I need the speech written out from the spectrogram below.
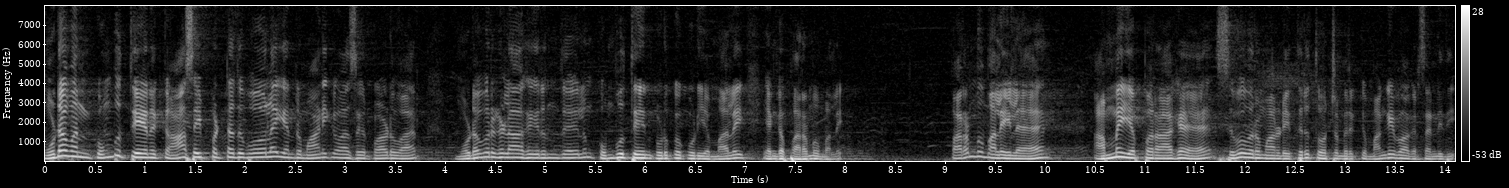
முடவன் கொம்பு தேனுக்கு ஆசைப்பட்டது போல என்று மாணிக்கவாசகர் பாடுவார். முடவர்களாக இருந்தாலும் கொம்பு தேன் கொடுக்கக்கூடிய மலை எங்கள் பரம்பு மலை. பரம்பு மலையில் அம்மையப்பராக சிவபெருமானுடைய திருத்தோற்றம் இருக்குது மங்கைபாகர் சந்நிதி.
